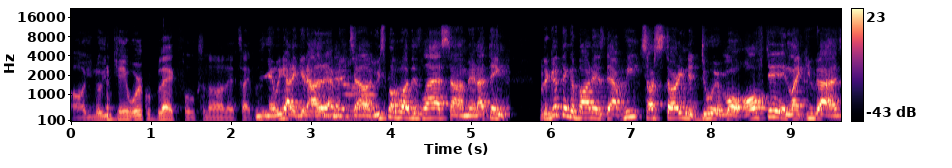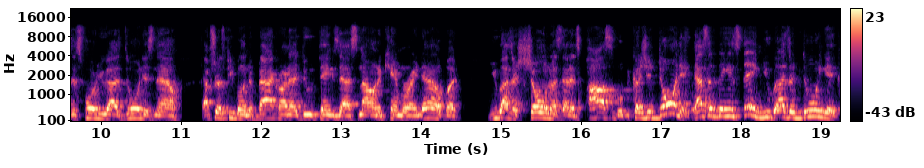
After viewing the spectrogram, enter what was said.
Oh, you know you can't work with black folks and all that type of Yeah, we got to get out of that mentality. We spoke about this last time, man. I think, but the good thing about it is that we are starting to do it more often. And like you guys, it's for you guys doing this now. I'm sure there's people in the background that do things that's not on the camera right now, but you guys are showing us that it's possible because you're doing it. That's the biggest thing. You guys are doing it.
